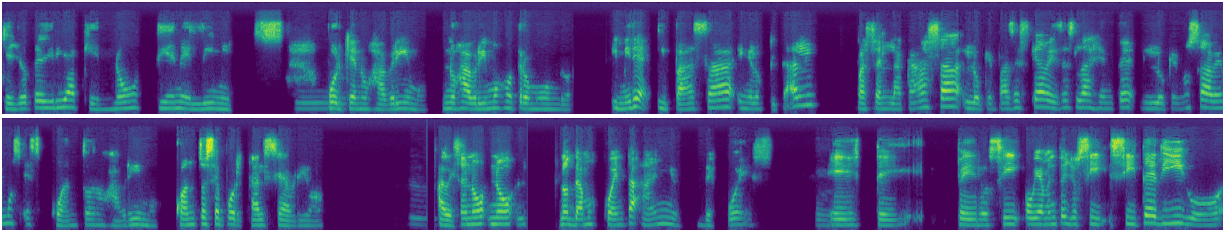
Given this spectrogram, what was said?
que yo te diría que no tiene límites, mm. porque nos abrimos, nos abrimos otro mundo. Y mire, y pasa en el hospital, pasa en la casa. Lo que pasa es que a veces la gente, lo que no sabemos es cuánto nos abrimos, cuánto ese portal se abrió. A veces no, no nos damos cuenta años después. Este, pero sí, obviamente yo sí, sí te digo,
